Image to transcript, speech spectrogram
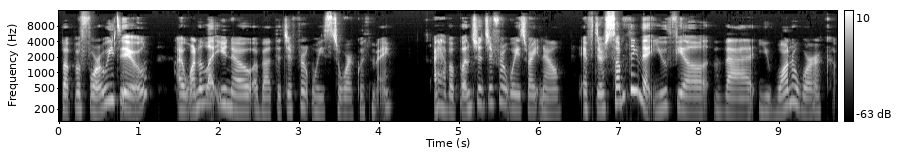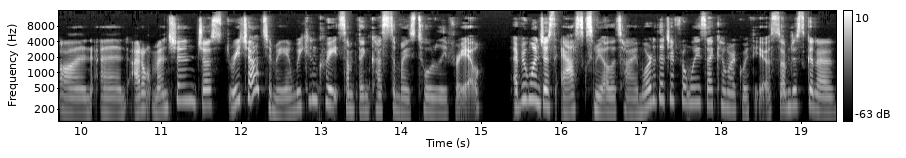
But before we do, I want to let you know about the different ways to work with me. I have a bunch of different ways right now if there's something that you feel that you want to work on and I don't mention, just reach out to me and we can create something customized totally for you. Everyone just asks me all the time, what are the different ways I can work with you? So I'm just going to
